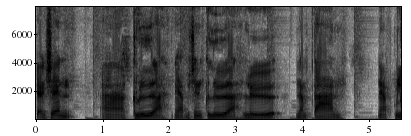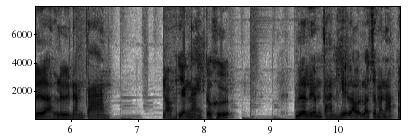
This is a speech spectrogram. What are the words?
อย่างเช่นอ่าเกลือนะครับอย่างเช่นเกลือหรือน้ำตาลนะครับเกลือหรือน้ำตาลเนาะยังไงก็คือ เกลือเหรือน้ำตาลเเราเราจะมานับไหม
